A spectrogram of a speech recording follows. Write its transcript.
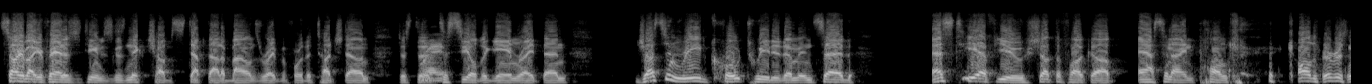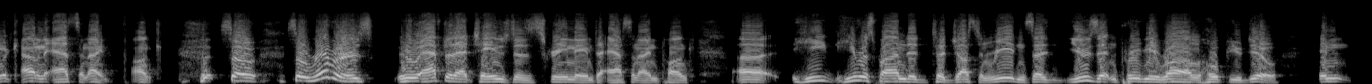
sorry about your fantasy teams because Nick Chubb stepped out of bounds right before the touchdown, just to, Right. to seal the game right then." Justin Reid quote tweeted him and said, STFU, shut the fuck up, asinine punk. Called Rivers McCown an asinine punk. So so Rivers, who after that changed his screen name to asinine punk, uh, he he responded to Justin Reid and said, use it and prove me wrong. Hope you do. And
